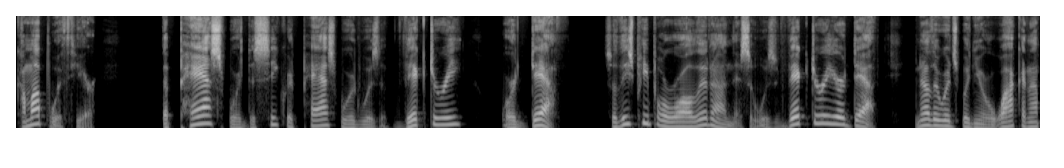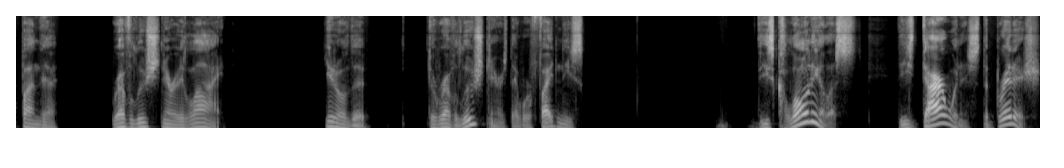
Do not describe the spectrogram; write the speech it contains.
come up with here? The password, the secret password was victory or death. So these people were all in on this. It was victory or death. In other words, when you were walking up on the revolutionary line, you know, the the revolutionaries that were fighting these these colonialists, these Darwinists, the British,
